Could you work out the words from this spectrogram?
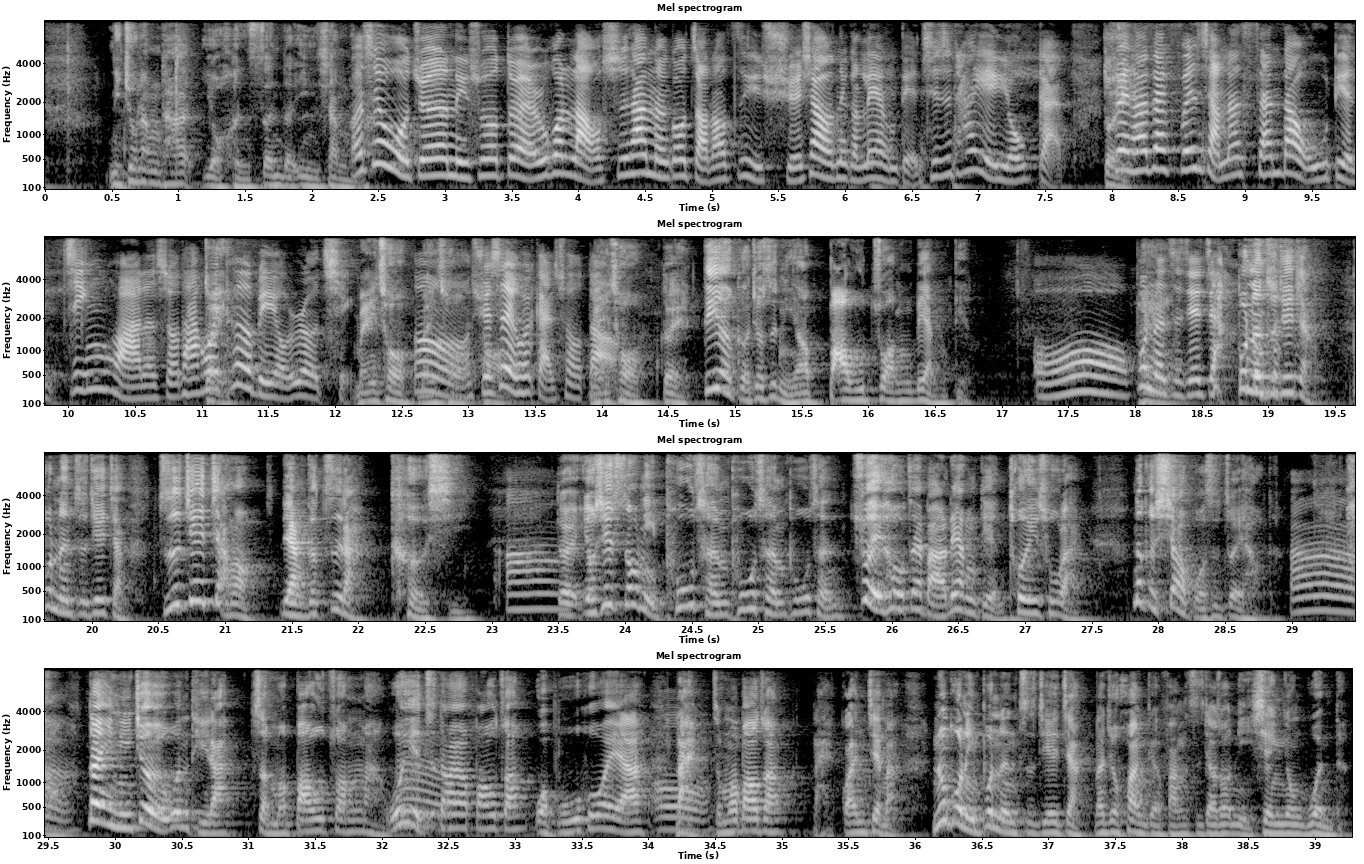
你就让他有很深的印象。而且我觉得你说对，如果老师他能够找到自己学校的那个亮点，其实他也有感，所以他在分享那三到五点精华的时候，他会特别有热情。没错，没错，学生也会感受到。没错，对。第二个就是你要包装亮点。哦，不能直接讲，不能直接讲，不能直接讲，直接讲哦，两个字啦，可惜。哦。对，有些时候你铺陈铺陈铺陈，最后再把亮点推出来。那个效果是最好的。嗯，好，那你就有问题啦。怎么包装嘛？我也知道要包装，嗯、我不会啊。哦、来，怎么包装？来，关键嘛。如果你不能直接讲，那就换个方式，叫做你先用问的。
